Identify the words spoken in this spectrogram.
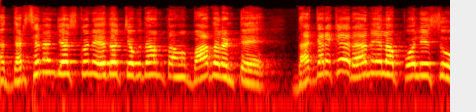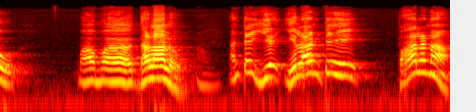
దర్శనం చేసుకొని ఏదో చెబుదాం తమ బాధలంటే దగ్గరకే రానేలా పోలీసు మా- దళాలు. అంటే ఇలాంటి పాలన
